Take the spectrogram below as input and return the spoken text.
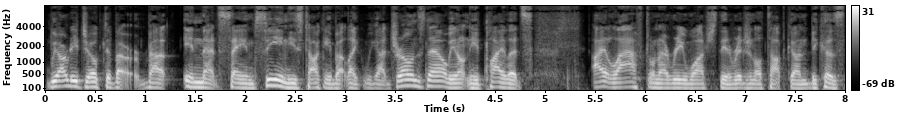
we already joked about about in that same scene he's talking about like we got drones now we don't need pilots. I laughed when i rewatched the original top gun because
